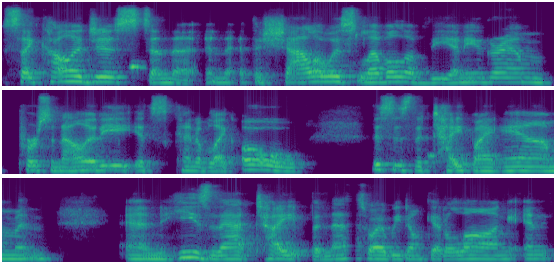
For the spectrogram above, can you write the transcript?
psychologists and the and at the shallowest level of the enneagram personality it's kind of like oh this is the type I am and and he's that type and that's why we don't get along and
